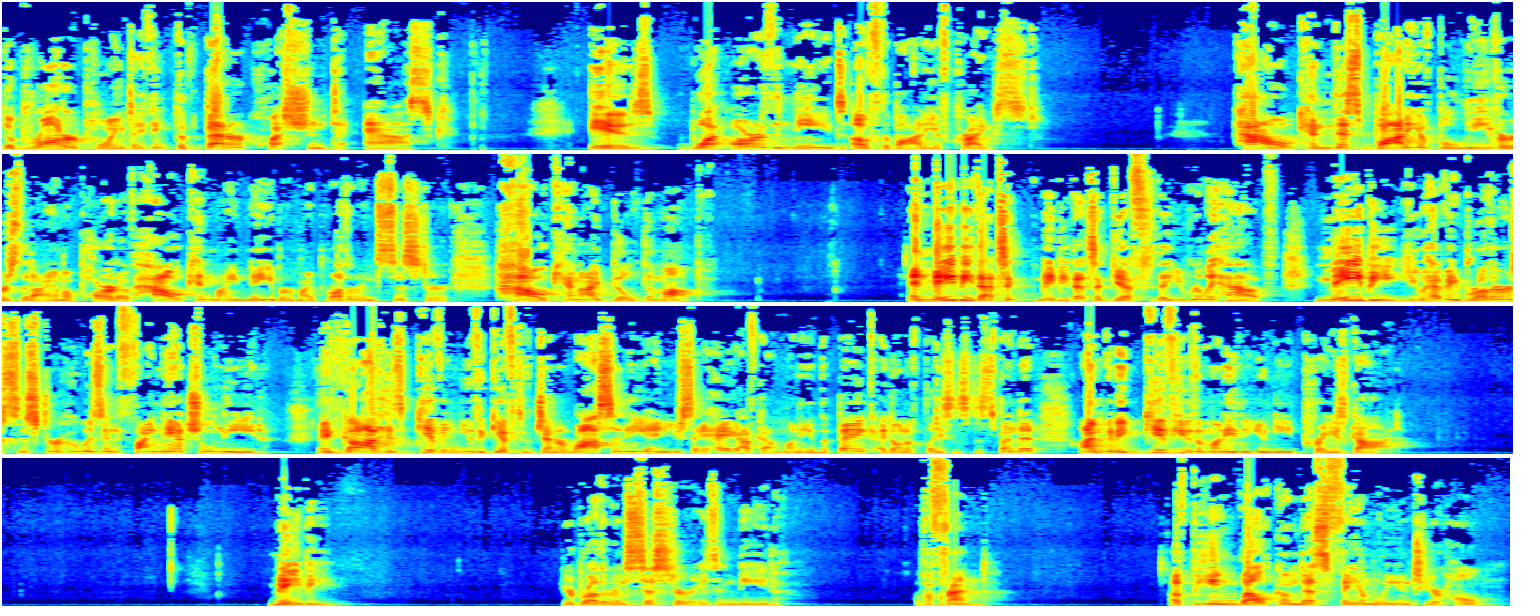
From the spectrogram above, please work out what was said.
The broader point, I think the better question to ask is what are the needs of the body of Christ? How can this body of believers that I am a part of, how can my neighbor, my brother and sister, how can I build them up? And maybe that's a, maybe that's a gift that you really have. Maybe you have a brother or sister who is in financial need and God has given you the gift of generosity and you say, Hey, I've got money in the bank. I don't have places to spend it. I'm going to give you the money that you need. Praise God. Maybe your brother and sister is in need of a friend, of being welcomed as family into your home.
